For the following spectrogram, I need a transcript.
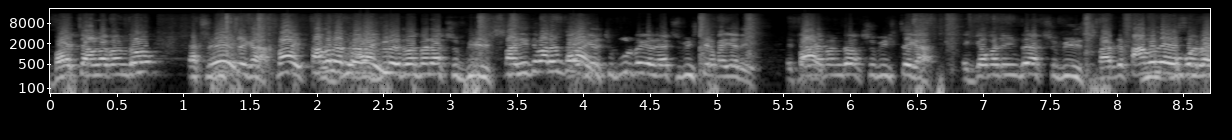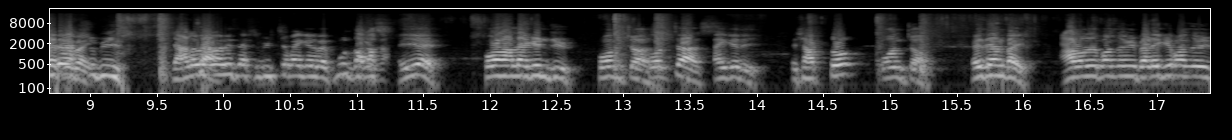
ভাই চানা ব্যান্ড একশো বিশ টাকা। ভাই, পাগল আপনি ভাই। দুলের ব্যান্ড একশো বিশ। ভাই দিতে পারেন তো ভাই? চুপুর প্যাকেট একশো বিশ টাকা পাইকারি। চানা ব্যান্ড একশো বিশ টাকা। ইন্ডো একশো বিশ। ভাই, আপনি পাগল হয়ে ভাই, আচ্ছা। একশো বিশ টাকা পাইকারি ভাই ফুল দাম এই যে লাগেঞ্জি পঞ্চাশ। পঞ্চাশ। পাইকারি। এই এই দেন ভাই আলাদা পাঞ্জাবি ব্যাডে পাঞ্জাবি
